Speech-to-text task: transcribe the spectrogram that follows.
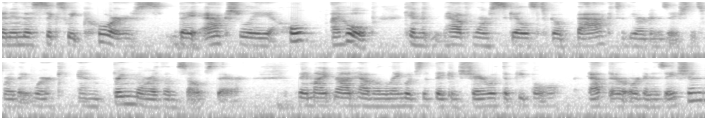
And in this six week course, they actually hope, I hope, can have more skills to go back to the organizations where they work and bring more of themselves there they might not have a language that they can share with the people at their organization,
